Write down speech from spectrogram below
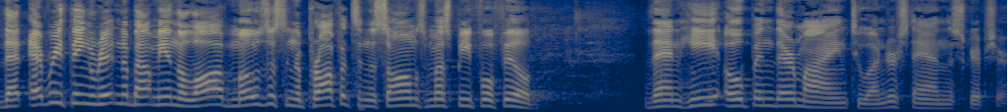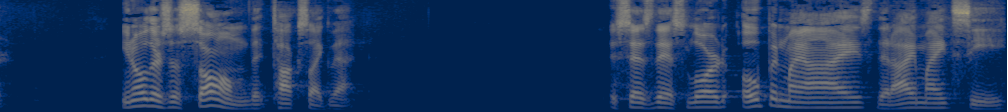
that everything written about me in the law of Moses and the prophets and the Psalms must be fulfilled. Then he opened their mind to understand the scripture. You know, there's a psalm that talks like that. it says this Lord, open my eyes that I might see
